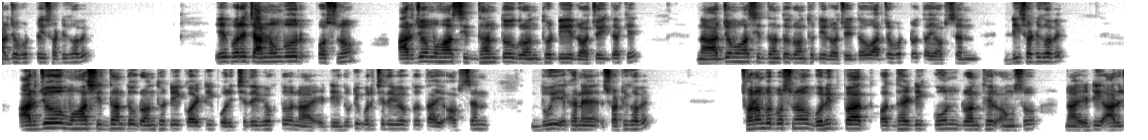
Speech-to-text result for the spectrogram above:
আর্যভট্টই সঠিক হবে। এরপরে চার নম্বর প্রশ্ন আর্য মহা সিদ্ধান্ত গ্রন্থটির রচয়িতাকে। না আর্য মহা সিদ্ধান্ত গ্রন্থটির রচয়িতাও আর্যভট্ট, তাই অপশন ডি সঠিক হবে। আর্য মহা সিদ্ধান্ত গ্রন্থটি কয়টি পরিচ্ছেদে বিভক্ত? না, এটি দুটি পরিচ্ছেদে বিভক্ত, তাই অপশন দুই এখানে সঠিক হবে। ছ নম্বর প্রশ্ন, গণিতপাত অধ্যায়টি কোন গ্রন্থের অংশ? না, এটি আর্য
